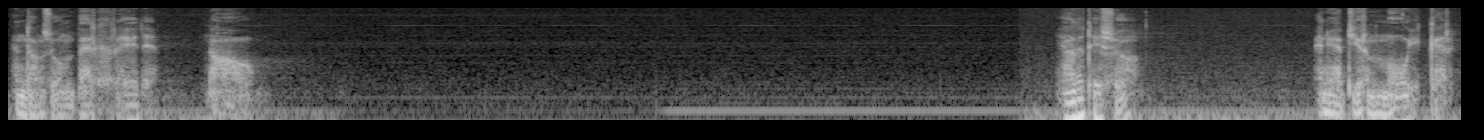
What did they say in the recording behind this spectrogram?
En dan zo'n bergreden. Nou. Ja, dat is zo. En u hebt hier een mooie kerk.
